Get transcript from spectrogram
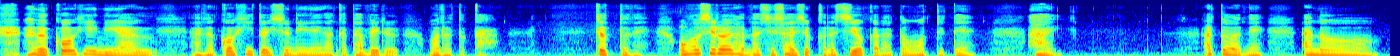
あの、コーヒーに合う、あの、コーヒーと一緒にね、なんか食べるものとか、ちょっとね、面白い話最初からしようかなと思ってて、はい。あとはね、あのー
